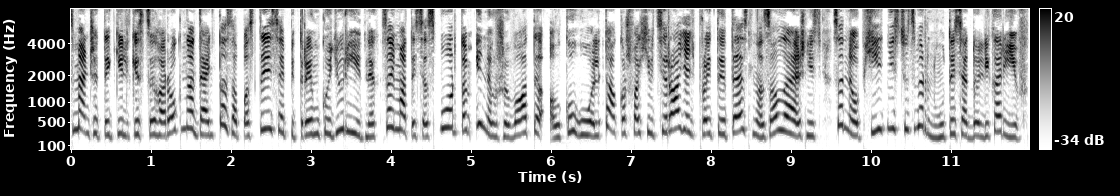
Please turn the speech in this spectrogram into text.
зменшити кількість цигарок на день та запастися підтримкою рідних, займатися спортом і не вживати алкоголь. Також фахівці радять пройти тест на залежність за необхідністю звернутися до лікарів.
